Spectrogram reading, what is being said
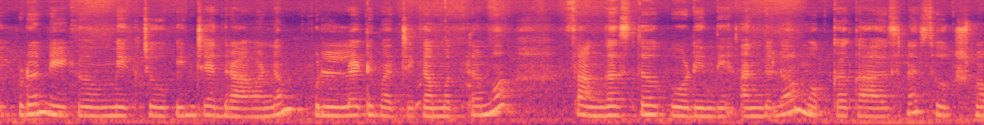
ఇప్పుడు నీకు మీకు చూపించే ద్రావణం పుల్లటి మజ్జిగ మొత్తము ఫంగస్తో కూడింది. అందులో మొక్క కావాల్సిన సూక్ష్మ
